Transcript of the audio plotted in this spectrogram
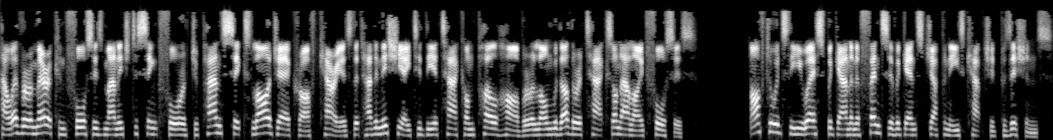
However American forces managed to sink four of Japan's six large aircraft carriers that had initiated the attack on Pearl Harbor along with other attacks on Allied forces. Afterwards the U.S. began an offensive against Japanese captured positions.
